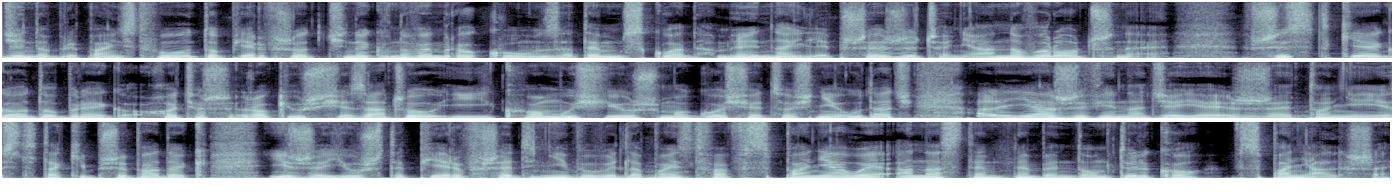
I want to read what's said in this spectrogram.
Dzień dobry Państwu, to pierwszy odcinek w nowym roku, zatem składamy najlepsze życzenia noworoczne. Wszystkiego dobrego, chociaż rok już się zaczął i komuś już mogło się coś nie udać, ale ja żywię nadzieję, że to nie jest taki przypadek i że już te pierwsze dni były dla Państwa wspaniałe, a następne będą tylko wspanialsze.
